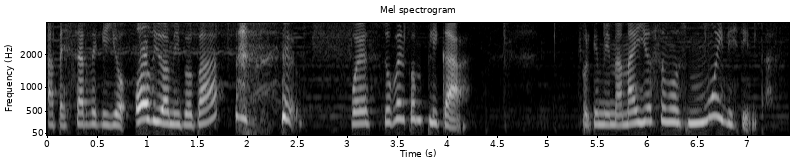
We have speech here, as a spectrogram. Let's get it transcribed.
a pesar de que yo odio a mi papá, fue súper complicada. Porque mi mamá y yo somos muy distintas.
